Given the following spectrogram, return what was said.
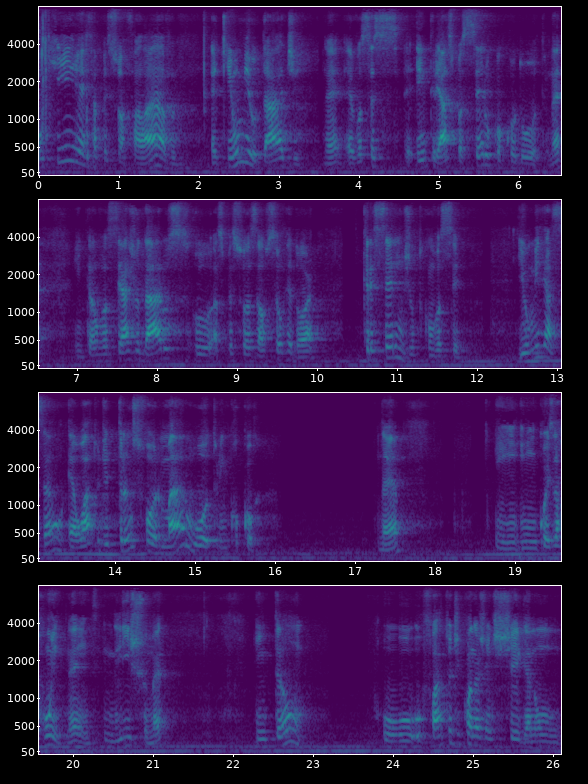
o que essa pessoa falava é que humildade né, é você, entre aspas, ser o cocô do outro. Né? Então, você ajudar os, as pessoas ao seu redor crescerem junto com você. E humilhação é o ato de transformar o outro em cocô. Né? Em, em coisa ruim, né? Em, em lixo, né? Então, o, o fato de quando a gente chega num,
